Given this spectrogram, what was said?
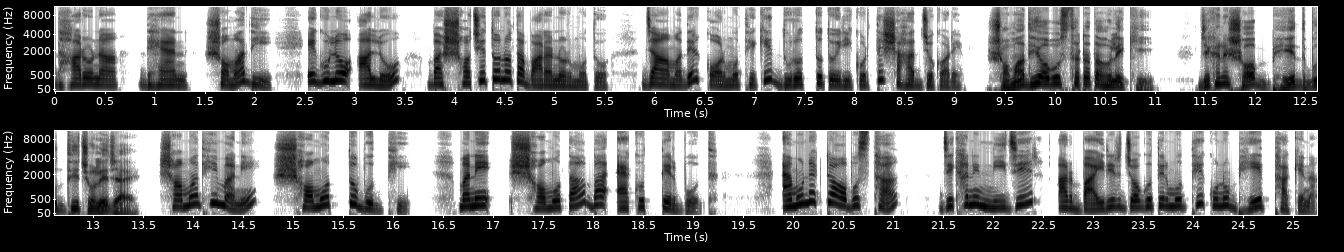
ধারণা ধ্যান সমাধি এগুলো আলো বা সচেতনতা বাড়ানোর মতো যা আমাদের কর্ম থেকে দূরত্ব তৈরি করতে সাহায্য করে। সমাধি অবস্থাটা তাহলে কি? যেখানে সব ভেদ বুদ্ধি চলে যায়। সমাধি মানে সমত্ব বুদ্ধি মানে সমতা বা একত্বের বোধ। এমন একটা অবস্থা যেখানে নিজের আর বাইরের জগতের মধ্যে কোনো ভেদ থাকে না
